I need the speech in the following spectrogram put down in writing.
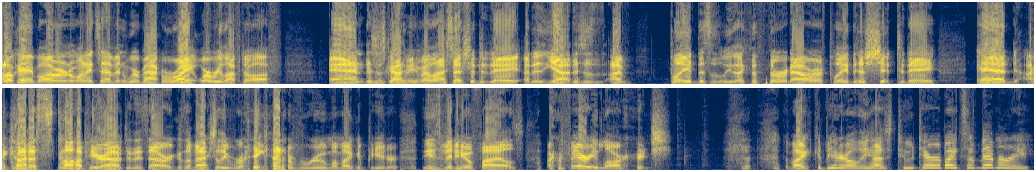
Okay, Blabber 187, we're back right where we left off, and this has got to be my last session today. Uh, yeah, this is I've played. This is like the third hour I've played this shit today, and I gotta stop here after this hour because I'm actually running out of room on my computer. These video files are very large. my computer only has two terabytes of memory,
